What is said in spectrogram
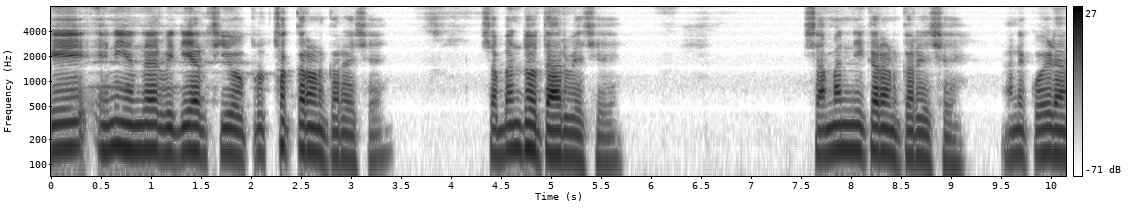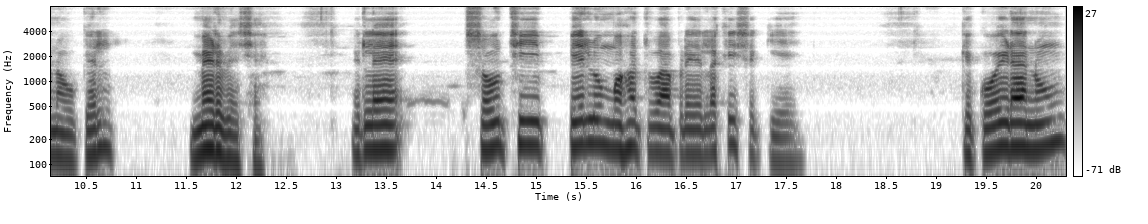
કે એની અંદર વિદ્યાર્થીઓ પૃથ્થકરણ કરે છે, સંબંધો તારવે છે, સામાન્યીકરણ કરે છે અને કોયડાનો ઉકેલ મેળવે છે. એટલે સૌથી પહેલું મહત્ત્વ આપણે લખી શકીએ કે કોયડાનું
